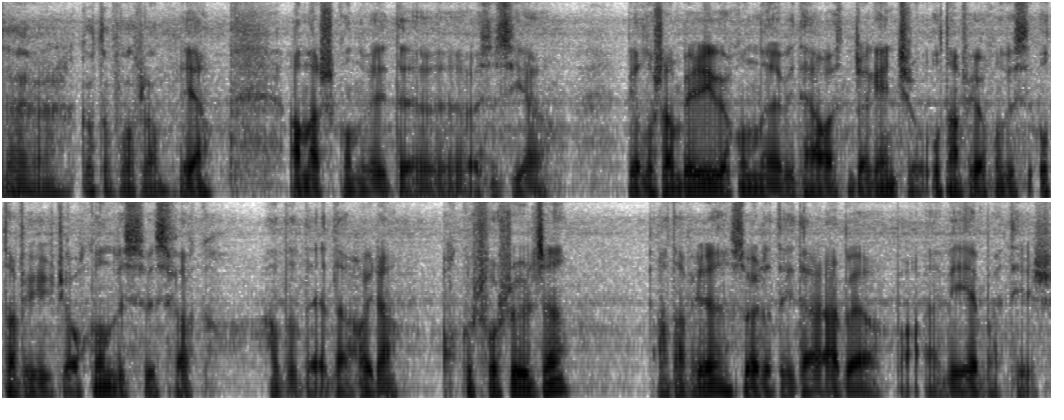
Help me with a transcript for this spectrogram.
det er godt å få fram. Ja, annars kunne vi, jeg synes jeg, Björn Beri, vi kan vi ta oss en dragentur utanfor jag kan utanför jag kan vis vis fuck halda det eller høyra akkurs forståelse at han fyrir, så er det at vi tar arbeid på en VE på en tirs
